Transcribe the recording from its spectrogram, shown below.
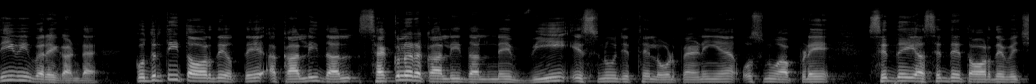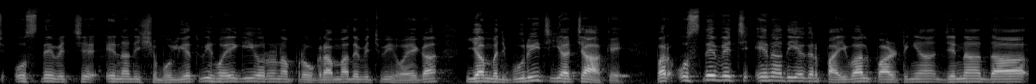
30ਵੀਂ ਵਰੇਗੰਢ ਹੈ। ਕੁਦਰਤੀ ਤੌਰ ਦੇ ਉੱਤੇ ਅਕਾਲੀ ਦਲ, ਸੈਕੂਲਰ ਅਕਾਲੀ ਦਲ ਨੇ ਵੀ ਇਸ ਨੂੰ ਜਿੱਥੇ ਲੋੜ ਪੈਣੀ ਹੈ, ਉਸ ਨੂੰ ਆਪਣੇ ਸਿੱਧੇ ਜਾਂ ਸਿੱਧੇ ਤੌਰ ਦੇ ਵਿੱਚ, ਉਸ ਦੇ ਵਿੱਚ ਇਹਨਾਂ ਦੀ ਸ਼ਮੂਲੀਅਤ ਵੀ ਹੋਏਗੀ ਔਰ ਉਹਨਾਂ ਪ੍ਰੋਗਰਾਮਾਂ ਦੇ ਵਿੱਚ ਵੀ ਹੋਏਗਾ ਜਾਂ ਮਜਬੂਰੀ 'ਚ ਜਾਂ ਚਾਹ ਕੇ। ਪਰ ਉਸ ਦੇ ਵਿੱਚ ਇਹਨਾਂ ਦੀ ਅਗਰ ਭਾਈਵਾਲ ਪਾਰਟੀਆਂ, ਜਿਨ੍ਹਾਂ ਦਾ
